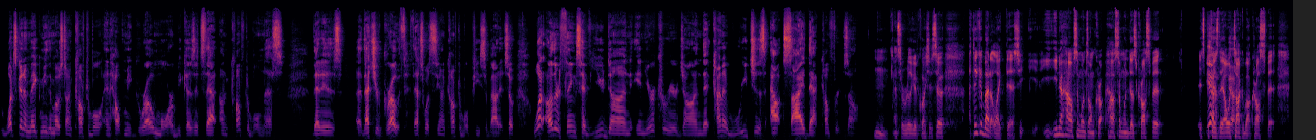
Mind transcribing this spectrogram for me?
what's going to make me the most uncomfortable and help me grow more because it's that uncomfortableness that is uh, that's your growth. That's what's the uncomfortable piece about it. So what other things have you done in your career john that kind of reaches outside that comfort zone? Mm, that's a really good question. So i think about it like this. You, you know how someone's on how someone does crossfit it's because yeah, they always yeah. talk about CrossFit.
